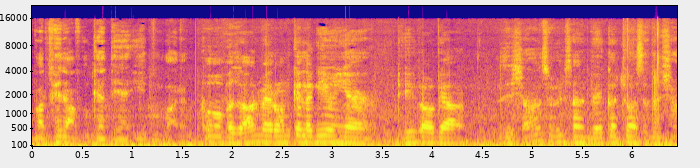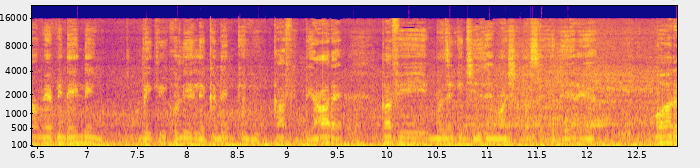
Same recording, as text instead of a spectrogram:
एक बार फिर आपको कहते हैं ईद मुबारक। तो बाज़ार में रौनकें लगी हुई हैं। ठीक हो गया। जिशान सुबह सर बेकर चौसठ शाम में अभी नई नई बेकरी खुली है लेकिन इनकी काफ़ी प्यार है काफ़ी मज़े की चीज़ें माशाल्लाह से दे रहे हैं। और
